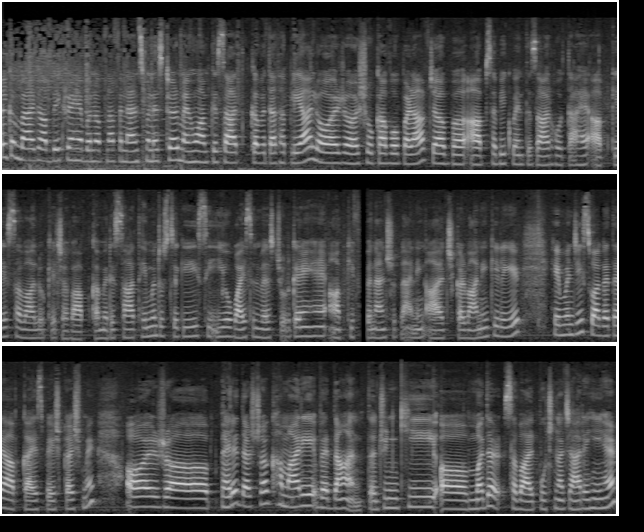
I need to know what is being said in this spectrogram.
वेलकम बैक। आप देख रहे हैं बनो अपना फाइनेंस मिनिस्टर मैं हूँ आपके साथ कविता थपलियाल और शो का वो पड़ाव जब आप सभी को इंतज़ार होता है आपके सवालों के जवाब का। मेरे साथ हेमंत की सीईओ वाइस इन्वेस्ट जुड़ गए हैं आपकी फाइनेंशियल प्लानिंग आज करवाने के लिए। हेमंत जी, स्वागत है आपका इस पेशकश में। और पहले दर्शक हमारे वेदांत, जिनकी मदर सवाल पूछना चाह रही हैं।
